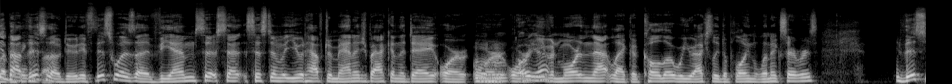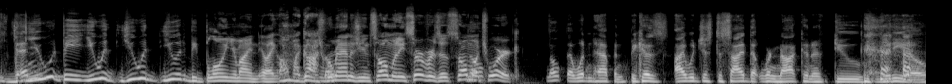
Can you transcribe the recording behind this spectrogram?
Now that I about this though, dude. If this was a VM sy- sy- system that you would have to manage back in the day, or or, Mhm. or Oh, yeah. even more than that, like a colo where you're actually deploying the Linux servers, this Then- you would be you would you would you would be blowing your mind. Like, oh my gosh, we're managing so many servers. It's so much work. Nope, that wouldn't happen because I would just decide that we're not going to do video.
